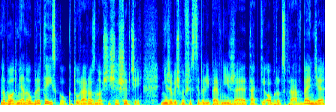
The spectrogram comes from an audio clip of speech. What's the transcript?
no bo odmianą brytyjską, która roznosi się szybciej. Nie żebyśmy wszyscy byli pewni, że taki obrót spraw będzie,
